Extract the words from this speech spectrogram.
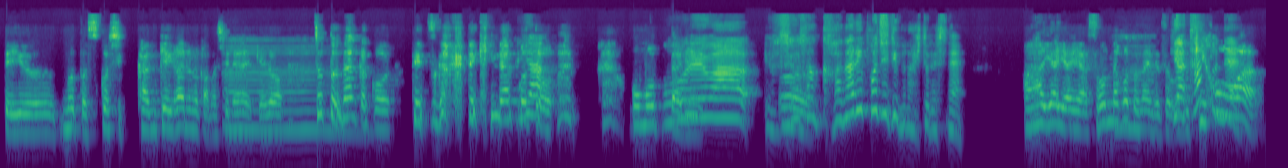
っていうのと少し関係があるのかもしれないけど、ちょっとなんかこう、哲学的なことを 思ったこれり。は、吉尾さん、かなりポジティブな人ですね。ああ、いやいやいや、そんなことないですよ。うんいや基本は、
